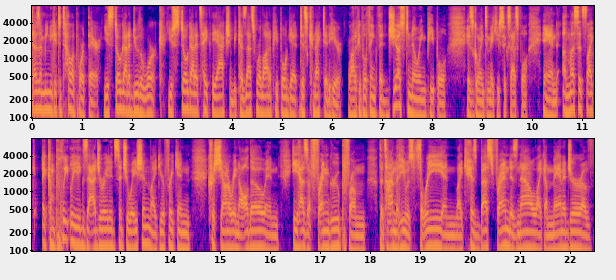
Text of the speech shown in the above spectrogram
doesn't mean you get to teleport there. You still got to do the work. You still got to take the action because that's where a lot of people get disconnected here. A lot of people think that just knowing people is going to make you successful. And unless it's like a completely exaggerated situation, like you're freaking Cristiano Ronaldo and he has a friend group from the time that he was three, and like his best friend is now like a manager of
